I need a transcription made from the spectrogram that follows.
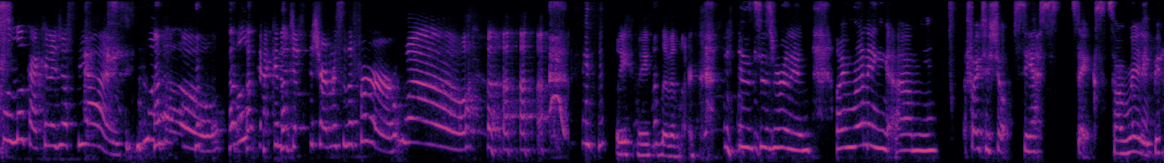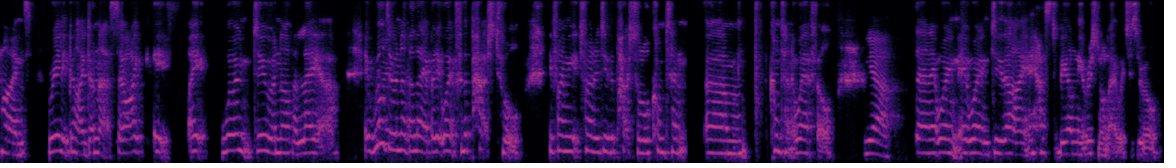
oh look, I can adjust the eyes. Whoa! Oh look, I can adjust the sharpness of the fur. Wow! we we live and learn. this is brilliant. I'm running um, Photoshop CS6, so I'm really behind, really behind on that. So I it, it won't do another layer. It will do another layer, but it won't for the patch tool. If I'm trying to do the patch tool or content um, content aware fill, Yeah. then it won't it won't do that. It has to be on the original layer, which is a real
